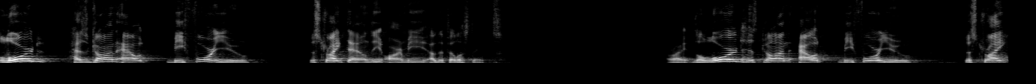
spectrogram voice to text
Lord has gone out before you to strike down the army of the Philistines. All right? The Lord has gone out before you to strike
